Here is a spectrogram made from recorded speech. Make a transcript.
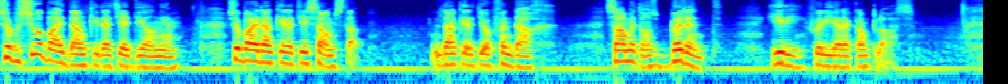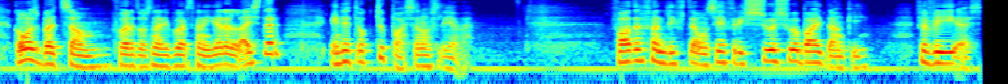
So so baie dankie dat jy deelneem. So baie dankie dat jy saamstap. Dankie dat jy ook vandag saam met ons bidend hierdie voor die Here kan plaas. Kom ons bid saam voordat ons na die woord van die Here luister en dit ook toepas in ons lewe. Vader van liefde, ons sê vir U so so baie dankie vir wie U is.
